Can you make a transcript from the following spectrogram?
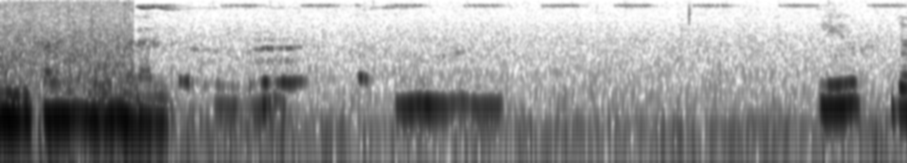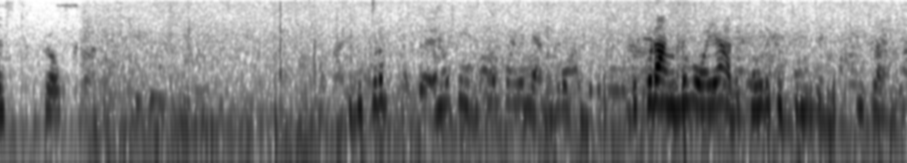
ജീവികളെന്ന് മുഴുവൻ വരാറുണ്ട്. ലീവ് ജസ്റ്റ് ബ്രോക്ക് ഇത് കൂടെ നോക്ക് ഇത് കൂടെ പോയല്ലേ അങ്ങോട്ട് ഇത് കൂടെ അങ്ങോട്ട് പോയാൽ അത് കൂടെ ചുറ്റും മനസ്സിലായോ?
